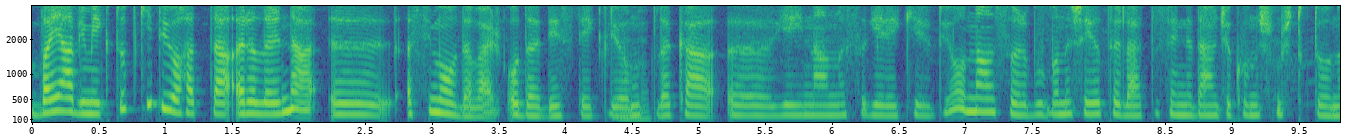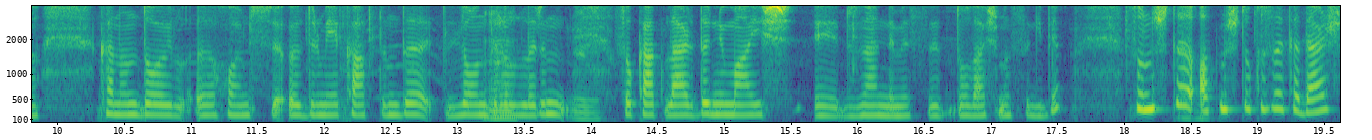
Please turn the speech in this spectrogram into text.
bayağı bir mektup gidiyor. Hatta aralarında e, Asimov da var. O da destekliyor. Hı hı. Mutlaka e, yayınlanması gerekir diyor. Ondan sonra bu bana şey hatırlattı. Seninle daha önce konuşmuştuk da onu. Conan Doyle e, Holmes'u öldürmeye kalktığında Londralıların evet. sokaklarda nümayiş e, düzenlemesi, dolaşması gibi. Sonuçta 69'a kadar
